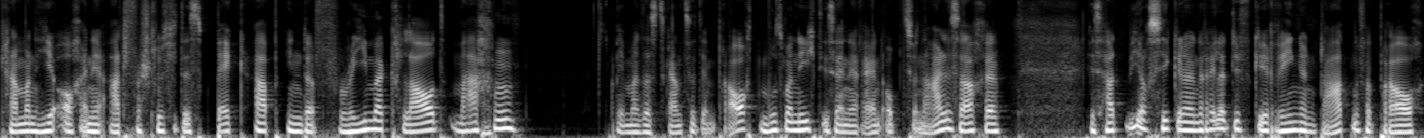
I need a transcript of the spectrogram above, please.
kann man hier auch eine Art verschlüsseltes Backup in der Freema Cloud machen. Wenn man das Ganze denn braucht, muss man nicht, ist eine rein optionale Sache. Es hat wie auch Signal einen relativ geringen Datenverbrauch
